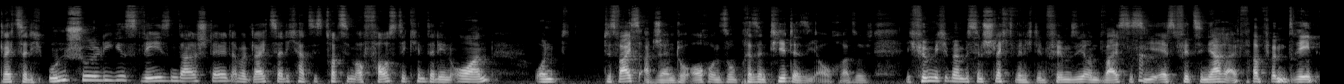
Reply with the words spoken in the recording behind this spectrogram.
gleichzeitig unschuldiges Wesen darstellt, aber gleichzeitig hat sie es trotzdem auch faustig hinter den Ohren und das weiß Argento auch und so präsentiert er sie auch. Also ich, fühle mich immer ein bisschen schlecht, wenn ich den Film sehe und weiß, dass sie erst 14 Jahre alt war beim Drehen.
